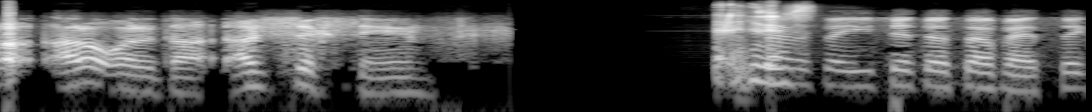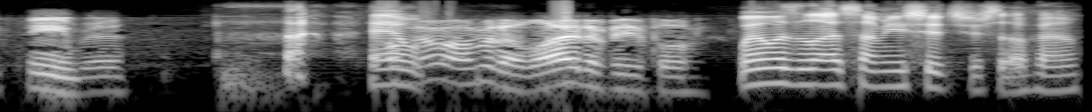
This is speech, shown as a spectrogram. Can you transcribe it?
I don't want to talk. I'm 16. You and gotta say you shit yourself at 16, bro. Ham, oh, no, I'm gonna lie to people. when was the last time you shit yourself, Ham?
